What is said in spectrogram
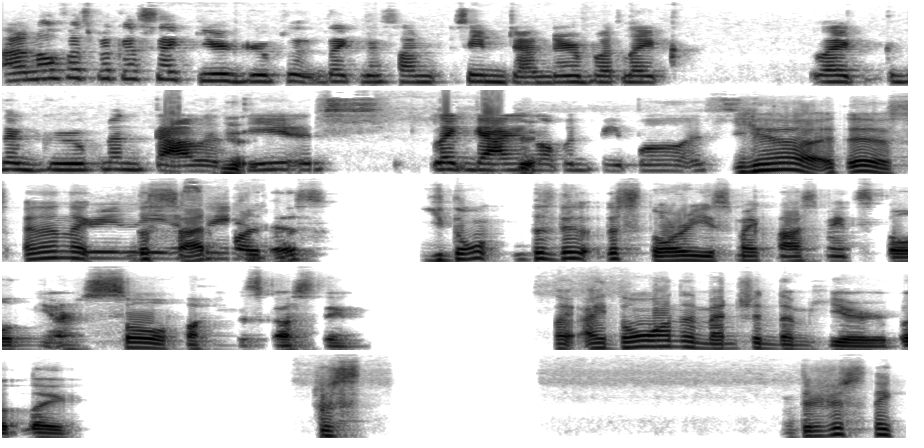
I don't know if it's because like your group is like the same same gender, but like like the group mentality is like ganging Yeah. up with people is yeah, it is. And then like Really the sad part is, you don't the, the the stories my classmates told me are so fucking disgusting. Like I don't want to mention them here, but like just they're just like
